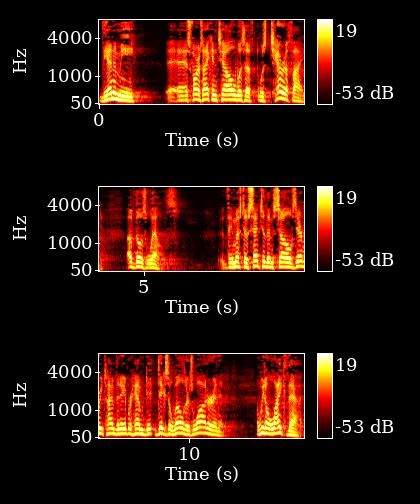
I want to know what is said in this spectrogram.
The enemy as far as I can tell, was, a, was terrified of those wells. They must have said to themselves, every time that Abraham d- digs a well, there's water in it. And we don't like that.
